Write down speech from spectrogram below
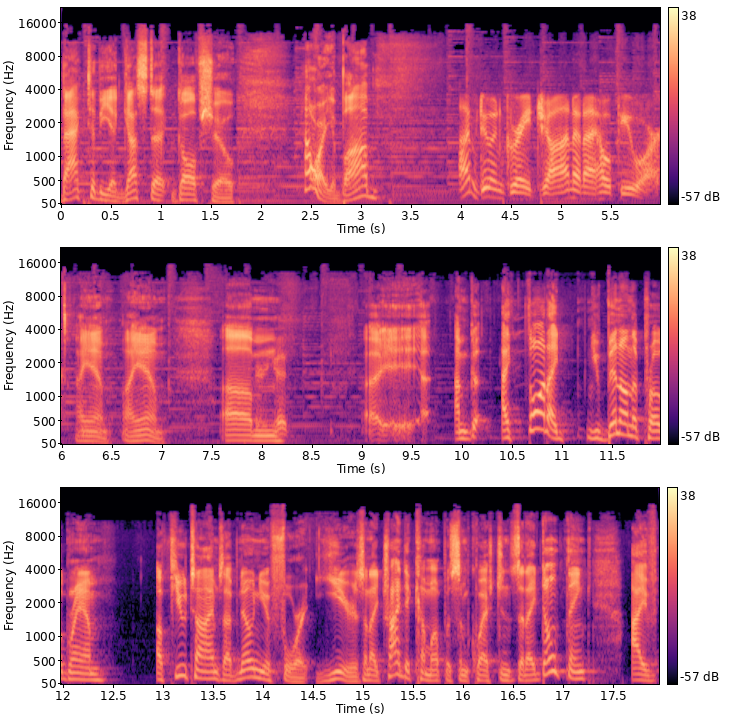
back to the Augusta Golf Show. How are you, Bob? I'm doing great, John, and I hope you are. I am. I am. Um, Very good. I, I'm. go- I thought I. You've been on the program a few times. I've known you for years, and I tried to come up with some questions that I don't think I've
